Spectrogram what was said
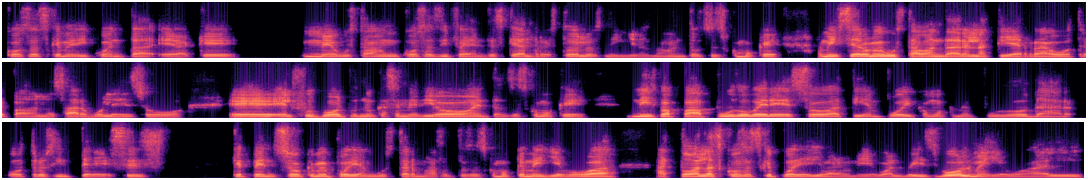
cosas que me di cuenta era que me gustaban cosas diferentes que al resto de los niños, ¿no? Entonces, como que a mí cero me gustaba andar en la tierra o trepado en los árboles o eh, el fútbol, pues nunca se me dio. Entonces, como que mi papá pudo ver eso a tiempo y como que me pudo dar otros intereses que pensó que me podían gustar más. Entonces, como que me llevó a, a todas las cosas que podía llevar. Me llevó al béisbol, me llevó al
